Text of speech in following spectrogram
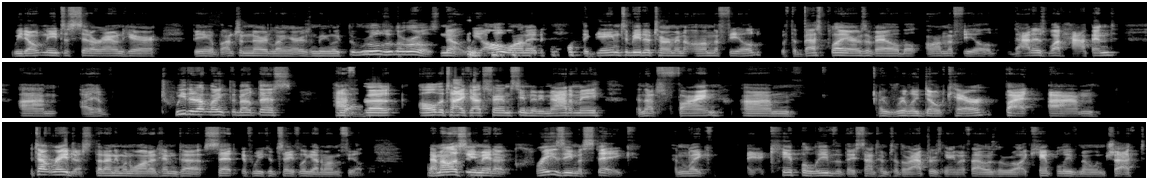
We don't need to sit around here being a bunch of nerdlingers and being like, the rules are the rules. No, we all wanted the game to be determined on the field with the best players available on the field. That is what happened. Um, I have tweeted at length about this. Half Yeah. the all the Ticats fans seem to be mad at me, and that's fine. Um, I really don't care, but um, it's outrageous that anyone wanted him to sit if we could safely get him on the field. MLSE made a crazy mistake, and like I can't believe that they sent him to the Raptors game if that was the rule. I can't believe no one checked,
